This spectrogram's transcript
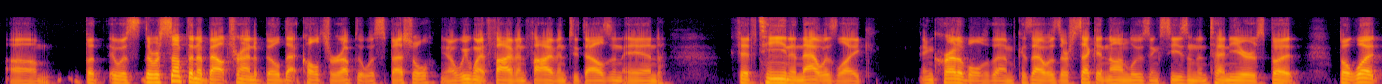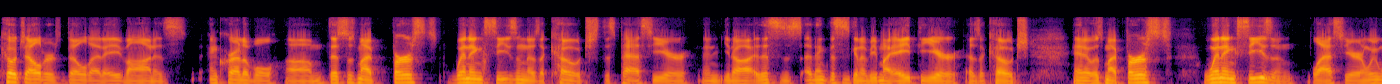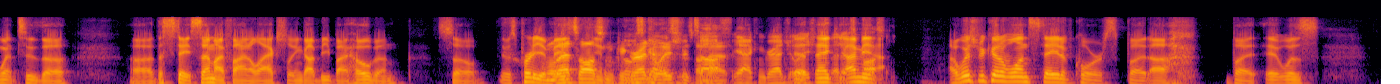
Um, but it was there was something about trying to build that culture up that was special. You know, we went five and five in 2015, and that was like incredible to them because that was their second non-losing season in 10 years. But but what Coach Elders built at Avon is incredible. Um, this was my first winning season as a coach this past year, and you know this is I think this is going to be my eighth year as a coach, and it was my first winning season last year, and we went to the uh, the state semifinal actually and got beat by Hoban. So it was pretty amazing. Well, that's awesome. Congratulations on tough. that. Yeah, congratulations. thank That you. I mean, awesome. I wish we could have won state, of course, but uh, but it was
